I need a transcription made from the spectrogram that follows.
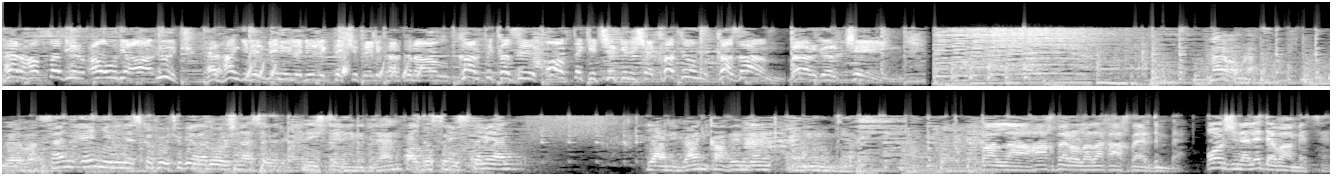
Her hafta bir Audi A3. Herhangi bir menüyle birlikte şifreli kartını al. Kartı kazı, alttaki çekilişe katıl, kazan. Burger King. Merhaba Murat. Merhaba. Sen en yeni Nescafe 3'ü bir arada orijinal severim. Ne istediğini bilen, Fazlasını istemeyen. yani ben kahvemden memnunum diye. Vallahi hak ver olarak hak verdim be. Orijinale devam et sen.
